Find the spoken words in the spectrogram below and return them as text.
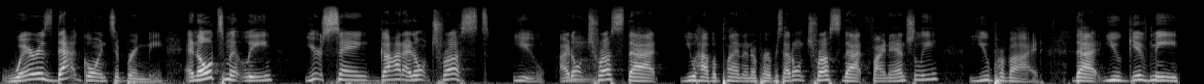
Where is that going to bring me? And ultimately, you're saying, God, I don't trust you. I don't hmm. trust that you have a plan and a purpose. I don't trust that financially you provide that you give me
